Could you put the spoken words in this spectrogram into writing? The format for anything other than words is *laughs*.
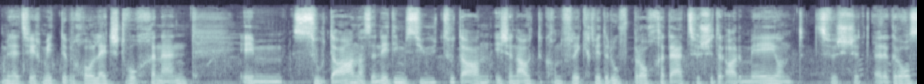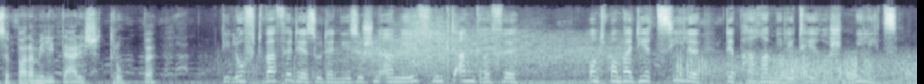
Man hat es vielleicht mitbekommen, letztes Wochenende im Sudan, also nicht im Südsudan, ist ein alter Konflikt wieder aufgebrochen, der zwischen der Armee und zwischen einer grossen paramilitärischen Truppe. Die Luftwaffe der sudanesischen Armee fliegt Angriffe und bombardiert Ziele der paramilitärischen Milizen.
